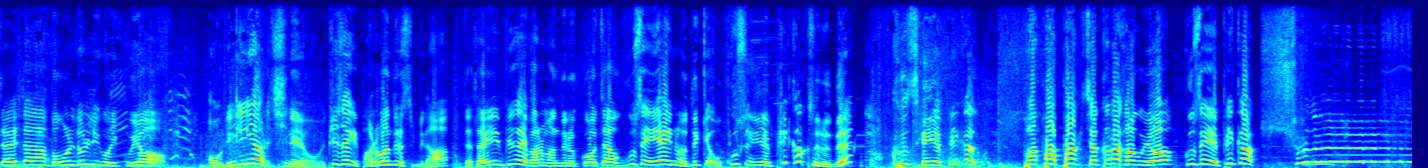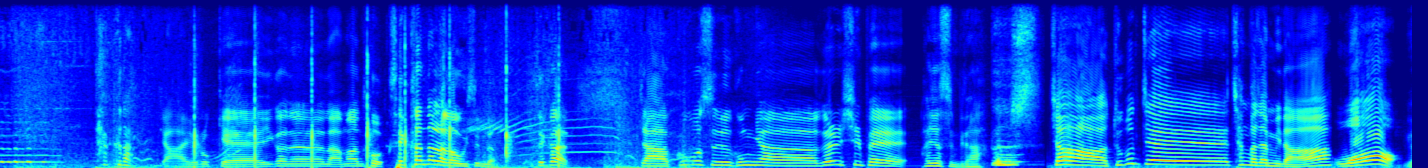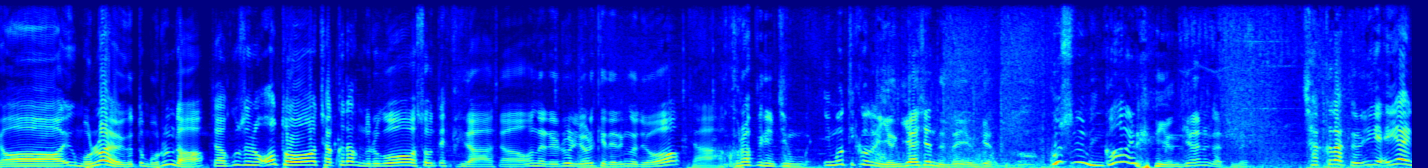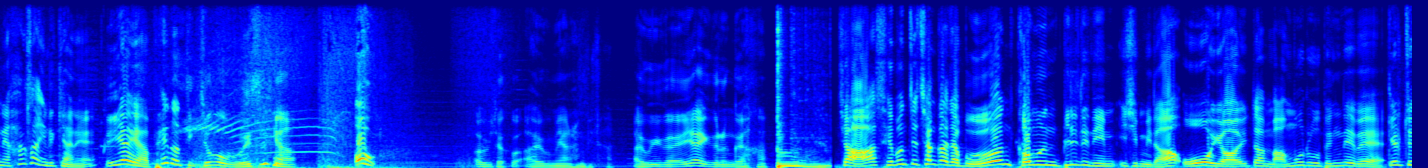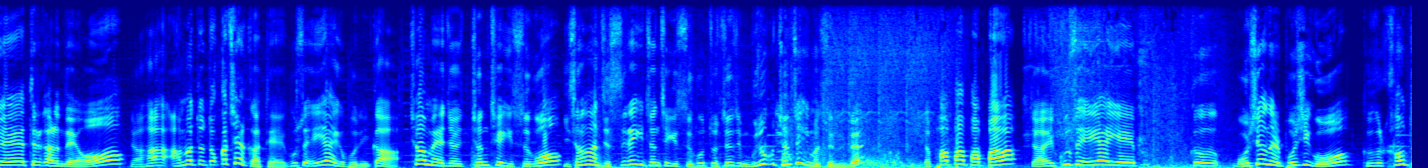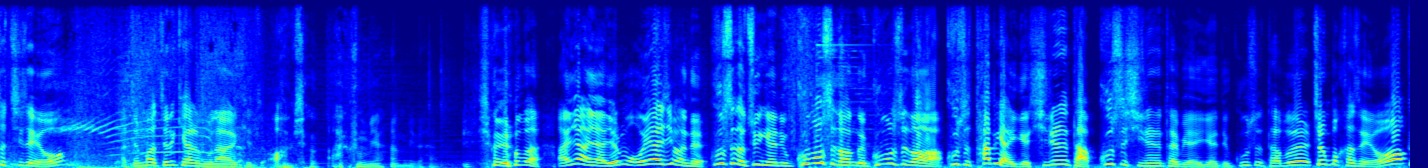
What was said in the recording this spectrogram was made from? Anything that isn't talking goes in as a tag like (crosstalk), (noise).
자 일단 봉을 돌리고 있고요. 오 릴리아를 치네요. 필살기 바로 만들었습니다. 자 다이앤 필살기 바로 만들었고 자 구스 AI는 어떻게? 오 구스 AI 필각 쓰는데? (laughs) 구스 AI 필각 팍팍팍 차크닥 하고요. 구스 AI 필각 타크닥. 자 요렇게 이거는 아마도 (laughs) 세 칸 날아가고 있습니다. 세 칸. 자, 쿠보스 공략을 실패하셨습니다. 자, 두 번째 참가자입니다. 와, 야, 이거 몰라요. 이것도 모른다. 자, 구스는 오토 차크닥 누르고 손 뗍니다. 자, 오늘의 룰 이렇게 되는 거죠. 자, 고라피님 지금 이모티콘을 연기하셨는데, 연기, 구스님인가? 이렇게 (laughs) 연기하는 것 같은데. 차크닥들, 이게 AI는 항상 이렇게 하네. AI야, 패더틱 저거 왜 쓰냐? 어우! 아유, 자꾸, 아유, 미안합니다. 아이고, 이거 AI 그런 거야. 자, 세 번째 참가자분 검은 빌드님이십니다. 오, 야, 일단 마무르 백렙에 결투에 들어가는데요. 자, 하- 아마 또 똑같이 할 것 같아. 구스 AI가 보니까 처음에 저 전체기 쓰고 이상한 저 쓰레기 전체기 쓰고 또 전체 무조건 전체기만 쓰는데? 자, 파파파파. 자, 이 구스 AI의 그 모션을 보시고 그걸 카운터 치세요. 아, 정말 저렇게 하는구나 이렇게. 아, 저, 아이고 미안합니다. 저, (laughs) 여러분 아니야 아니야 여러분 오해하시면 안 돼. 구스가 중요한 게 아니고 구보스가 한 거예요. 구보스가 구스 탑이야 이게 시련의 탑. 구스 시련의 탑이야 이게 아주 구스 탑을 정복하세요.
